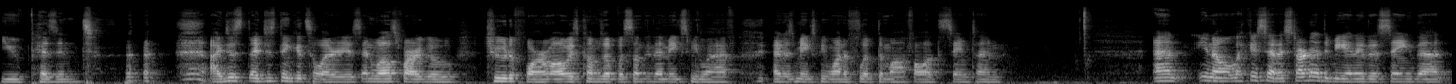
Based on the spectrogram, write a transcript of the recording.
you peasant. I just I just think it's hilarious. And Wells Fargo, true to form, always comes up with something that makes me laugh and just makes me want to flip them off all at the same time. And you know, like I said, I started at the beginning of this saying that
